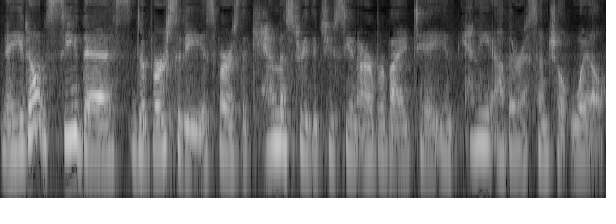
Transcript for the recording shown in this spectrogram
Now you don't see this diversity as far as the chemistry that you see in arborvitae in any other essential oil.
